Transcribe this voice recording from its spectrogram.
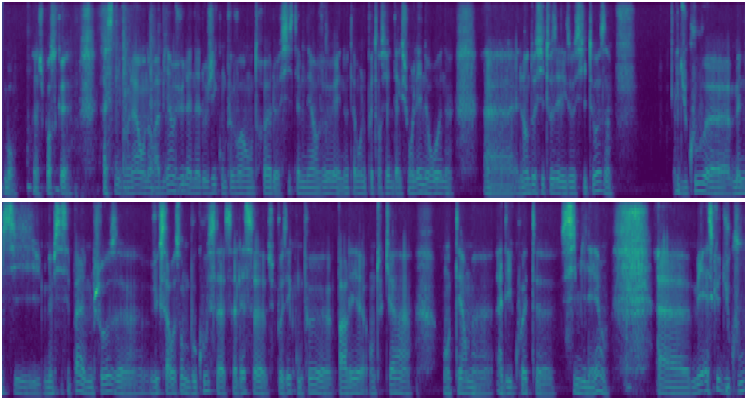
Bon, euh, je pense que à ce niveau-là, on aura bien vu l'analogie qu'on peut voir entre le système nerveux et notamment le potentiel d'action, les neurones, euh, l'endocytose et l'exocytose. Du coup, euh, même si même si c'est pas la même chose, vu que ça ressemble beaucoup, ça, laisse euh, supposer qu'on peut parler, en tout cas, en termes adéquats, similaires. mais est-ce que du coup,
